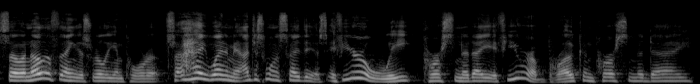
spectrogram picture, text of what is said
So, another thing that's really important. So, hey, wait a minute. I just want to say this. If you're a weak person today, if you're a broken person today,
